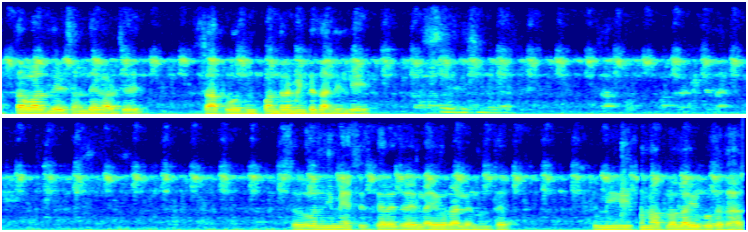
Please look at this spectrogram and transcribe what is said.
आत्ता वाजले संध्याकाळचे. सात वाजून पंधरा मिनिटं झालेली आहे. सर्वांनी मेसेज करायचा आहे लाईव्हवर आल्यानंतर. तुम्ही इथून आपला लाईव्ह बघत आहात.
